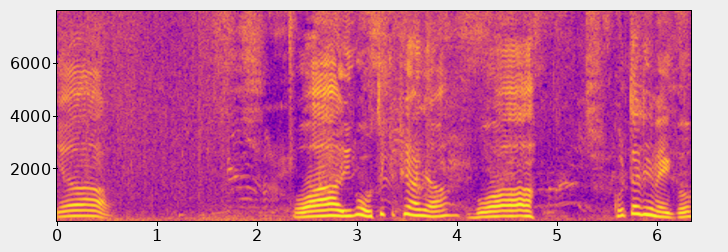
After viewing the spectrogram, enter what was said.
야. 와, 이거 어떻게 피하냐? 와. 골 때리네, 이거.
